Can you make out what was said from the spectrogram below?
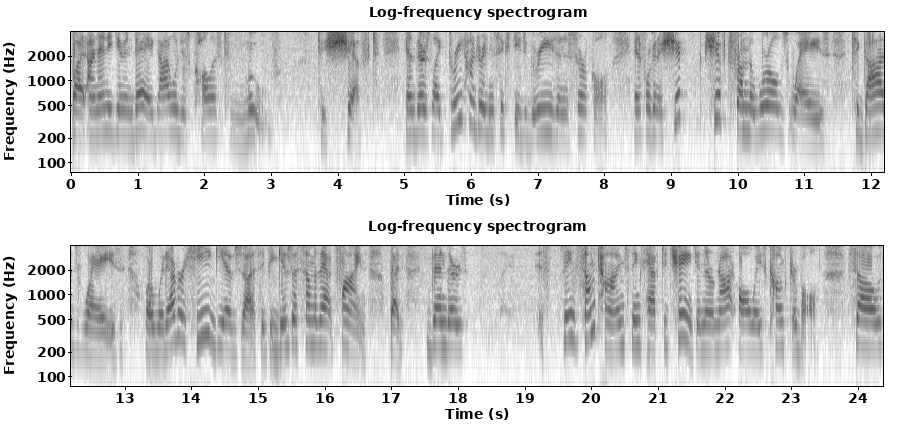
but on any given day, God will just call us to move, to shift. And there's like 360 degrees in a circle. And if we're going to shift, shift from the world's ways to God's ways, or whatever He gives us, if He gives us some of that, fine. But then there's things sometimes things have to change and they're not always comfortable so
